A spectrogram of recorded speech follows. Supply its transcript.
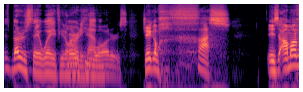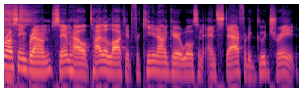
it's better to stay away if you don't already have him. Jacob Haas is Amon Ra St. Brown, Sam Howell, Tyler Lockett for Keenan Allen, Garrett Wilson, and Stafford. A good trade.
